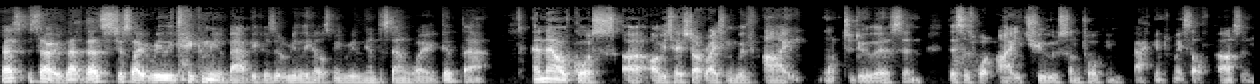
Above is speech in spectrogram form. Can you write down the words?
That's sorry, that that's just like really taken me aback because it really helps me really understand why I did that. And now, of course, uh, obviously, I start writing with I want to do this, and this is what I choose. I'm talking back into myself person.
